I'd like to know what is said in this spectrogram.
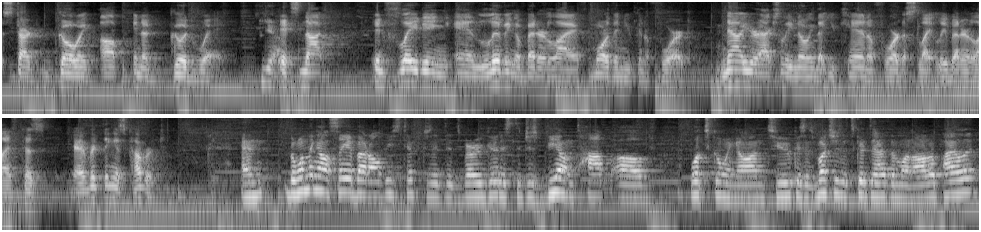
start going up in a good way. Yeah. It's not inflating and living a better life more than you can afford. Mm-hmm. Now you're actually knowing that you can afford a slightly better life because everything is covered. And the one thing I'll say about all these tips, because it's very good, is to just be on top of what's going on too. Because as much as it's good to have them on autopilot,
